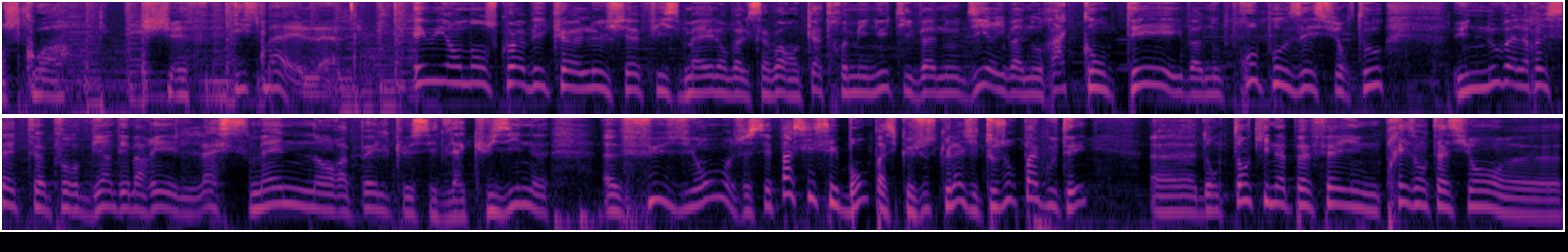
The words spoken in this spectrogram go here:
mange quoi? Chef Ismaël. Et oui, on mange quoi avec euh, le chef Ismaël? On va le savoir en 4 minutes. Il va nous dire, il va nous raconter, il va nous proposer surtout une nouvelle recette pour bien démarrer la semaine. On rappelle que c'est de la cuisine euh, fusion. Je sais pas si c'est bon parce que jusque-là, j'ai toujours pas goûté. Euh, donc tant qu'il n'a pas fait une présentation euh,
